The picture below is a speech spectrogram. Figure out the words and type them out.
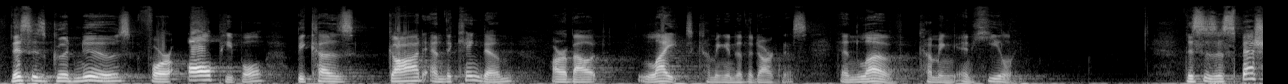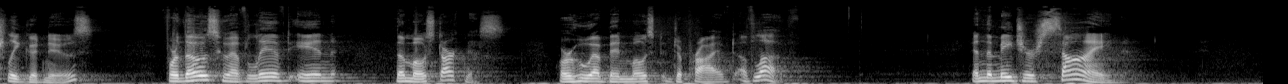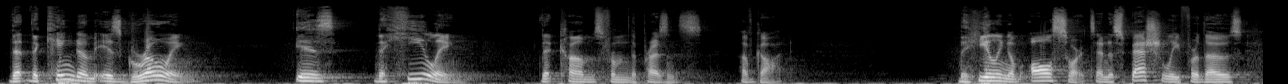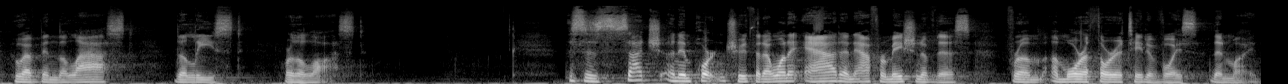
This is good news for all people because God and the kingdom are about light coming into the darkness and love coming and healing. This is especially good news for those who have lived in the most darkness or who have been most deprived of love. And the major sign that the kingdom is growing is the healing that comes from the presence of God. The healing of all sorts, and especially for those who have been the last, the least, or the lost. This is such an important truth that I want to add an affirmation of this from a more authoritative voice than mine.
